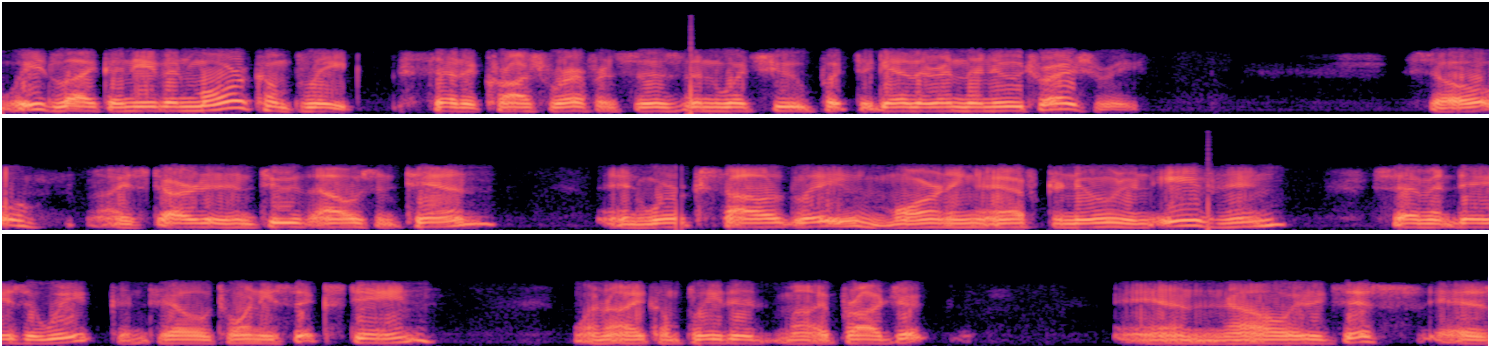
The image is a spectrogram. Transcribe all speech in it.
We'd like an even more complete set of cross references than what you put together in the new treasury. So I started in 2010 and worked solidly morning, afternoon, and evening seven days a week until 2016 when I completed my project. And now it exists as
